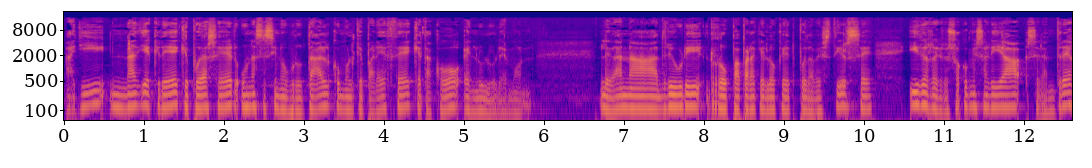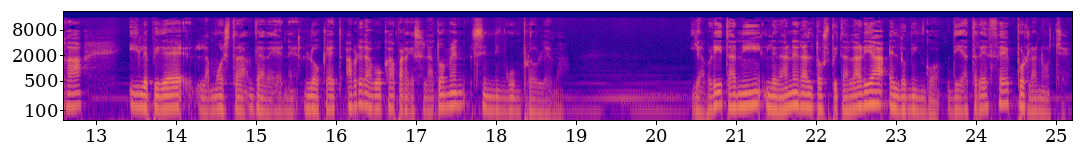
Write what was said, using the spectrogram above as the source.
Allí nadie cree que pueda ser un asesino brutal como el que parece que atacó en Lululemon. Le dan a Drury ropa para que Lockett pueda vestirse y de regreso a comisaría se la entrega y le pide la muestra de ADN. Lockett abre la boca para que se la tomen sin ningún problema. Y a Brittany le dan el alta hospitalaria el domingo, día 13 por la noche.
